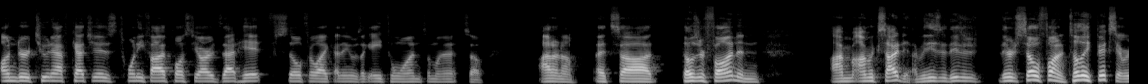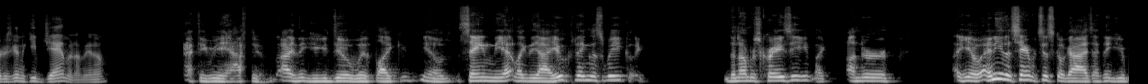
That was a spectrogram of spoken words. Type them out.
under two and a half catches, 25 plus yards. That hit still for like, I think it was like eight to one, something like that. So I don't know. It's, uh, those are fun and I'm, I'm excited. I mean, these are, these are, they're so fun until they fix it. We're just going to keep jamming them, you know? I think we have to. I think you could do it with like you know saying the like the Aiyuk thing this week. Like the numbers crazy. Like under you know any of the San Francisco guys. I think your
